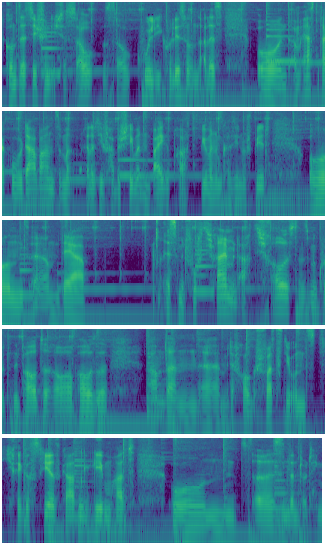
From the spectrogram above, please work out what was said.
grundsätzlich finde ich das sau, sau cool, die Kulisse und alles. Und am ersten Tag, wo wir da waren, sind wir relativ, habe ich jemanden beigebracht, wie man im Casino spielt. Und ähm, der ist mit 50 rein, mit 80 raus. Dann sind wir kurz in die Pause, Raucherpause. Haben dann äh, mit der Frau geschwatzt, die uns die Registrierungskarten gegeben hat und äh, sind dann dorthin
